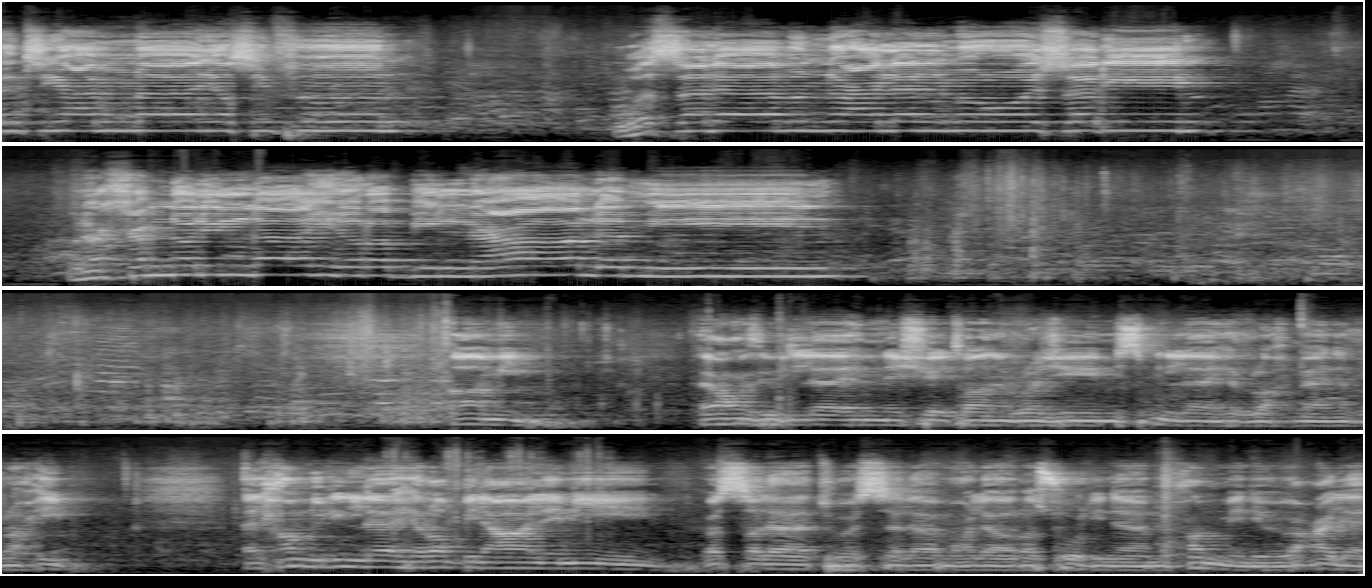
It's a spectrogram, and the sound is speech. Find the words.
العزة عما يصفون وسلام على المرسلين والحمد لله رب العالمين آمين أعوذ بالله من الشيطان الرجيم بسم الله الرحمن الرحيم الحمد لله رب العالمين والصلاة والسلام على رسولنا محمد وعلى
